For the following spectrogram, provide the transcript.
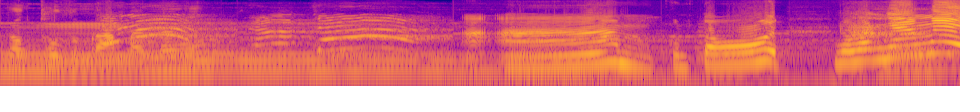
ក្នុងធុងសម្រាប់ឯងហ្នឹងអាអាមកូនតូចខ្ញុំអត់ញ៉ាំទេ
